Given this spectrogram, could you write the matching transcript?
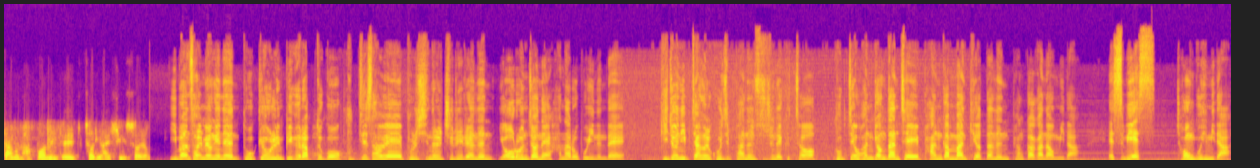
땅을 확보하면 돼 처리할 수 있어요. 이번 설명회는 도쿄 올림픽을 앞두고 국제사회의 불신을 줄이려는 여론전의 하나로 보이는데 기존 입장을 고집하는 수준에 그쳐 국제환경단체의 반감만 키웠다는 평가가 나옵니다. SBS 정구희입니다.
